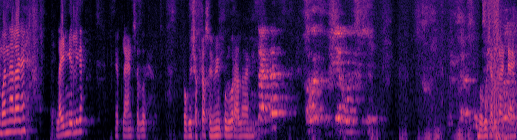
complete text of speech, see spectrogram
बंद झाला काय? लाईन गेली काय? हे प्लॅन्ट चालू आहे. बघू शकता स्विमिंग पूलवर आलो आम्ही. बघू शकता टँक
